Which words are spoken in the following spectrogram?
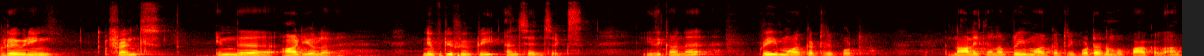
குட் ஈவினிங் ஃப்ரெண்ட்ஸ் இந்த ஆடியோவில் நிஃப்டி ஃபிஃப்டி அண்ட் சென்செக்ஸ் இதுக்கான ப்ரீ மார்க்கெட் ரிப்போர்ட் நாளைக்கான ப்ரீ மார்க்கெட் ரிப்போர்ட்டை நம்ம பார்க்கலாம்.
